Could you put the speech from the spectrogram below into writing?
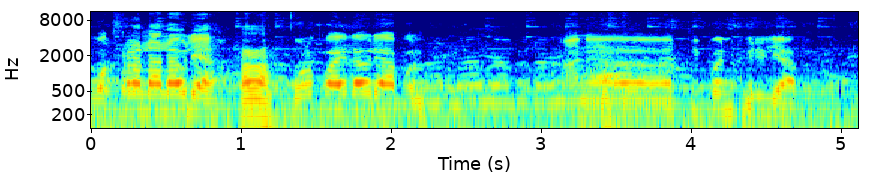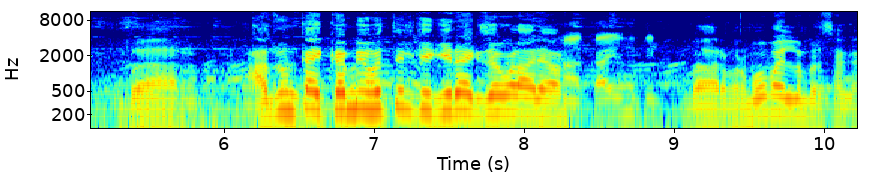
वक्राला लावल्या. हा. कोळपाय लावल्या आपण? आणि ती पण फिरली आपण. बर. अजून काही कमी होतील की गिराईक जवळ आल्यावर? हा काही होती बर बर. मोबाईल नंबर सांगा.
